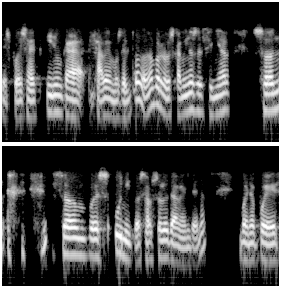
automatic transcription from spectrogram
después aquí nunca sabemos del todo, ¿no? Porque los caminos del Señor son, son pues únicos, absolutamente, ¿no? Bueno, pues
